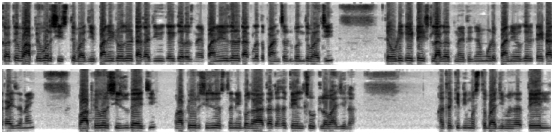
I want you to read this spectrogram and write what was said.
का ते वाफेवर शिजते भाजी. पाणी वगैरे टाकायची काही गरज नाही. पाणी जर टाकलं तर पानसट बनते भाजी. तेवढी काही टेस्ट लागत नाही. त्याच्यामुळे पाणी वगैरे काही टाकायचं नाही. वाफेवर शिजू द्यायची. वाफेवर शिजू असताना बघा आता कसं तेल सुटलं भाजीला. आता किती मस्त भाजी म्हणतात तेल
